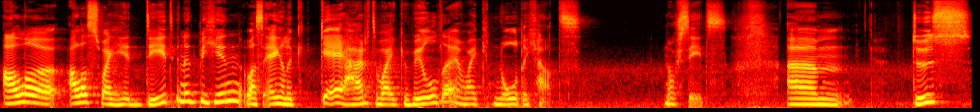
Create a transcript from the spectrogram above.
alle, alles wat je deed in het begin was eigenlijk keihard wat ik wilde en wat ik nodig had. Nog steeds. Ehm, dus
